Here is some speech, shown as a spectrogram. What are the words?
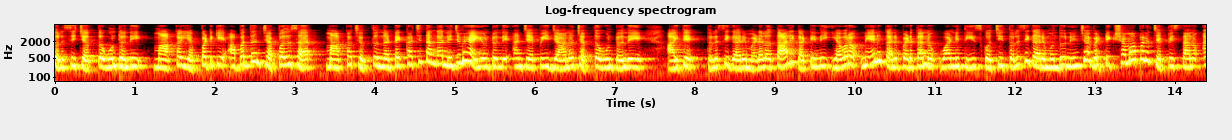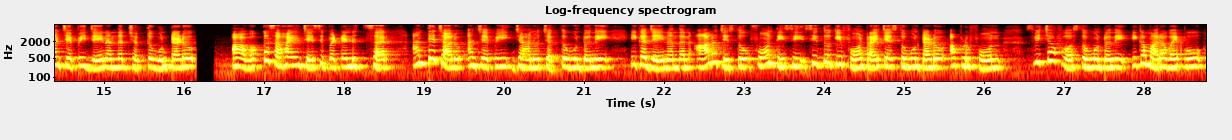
తులసి చెప్తూ ఉంటుంది. మా అక్క ఎప్పటికీ అబద్ధం చెప్పదు సార్. మా అక్క చెప్తుందంటే ఖచ్చితంగా నిజమే అయి ఉంటుంది అని చెప్పి జాను చెప్తూ ఉంటుంది. అయితే తులసి గారి మెడలో తాలి కట్టింది ఎవరో నేను కనిపెడతాను. వాణ్ణి తీసుకొచ్చి తులసి గారి ముందు నించోబెట్టి క్షమాపణ చెప్పిస్తాను అని చెప్పి జయనందన్ చెప్తూ ఉంటాడు. ఆ ఒక్క సహాయం చేసి పెట్టండి సార్. అంతే చాలు అని చెప్పి జాను చెప్తూ ఉంటుంది. ఇక జయనందన్ ఆలోచిస్తూ ఫోన్ తీసి సిద్ధుకి ఫోన్ ట్రై చేస్తూ ఉంటాడు. అప్పుడు ఫోన్ స్విచ్ ఆఫ్ వస్తూ ఉంటుంది. ఇక మరోవైపు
